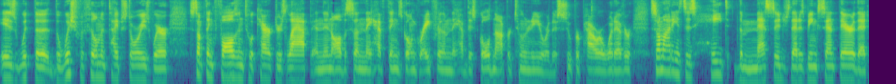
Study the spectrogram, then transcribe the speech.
is with the the wish fulfillment type stories where something falls into a character's lap and then all of a sudden they have things going great for them. They have this golden opportunity or this superpower or whatever. Some audiences hate the message that is being sent there, that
